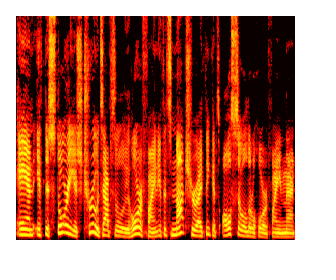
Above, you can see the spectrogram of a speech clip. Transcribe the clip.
And if the story is true, it's absolutely horrifying. If it's not true, I think it's also a little horrifying that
